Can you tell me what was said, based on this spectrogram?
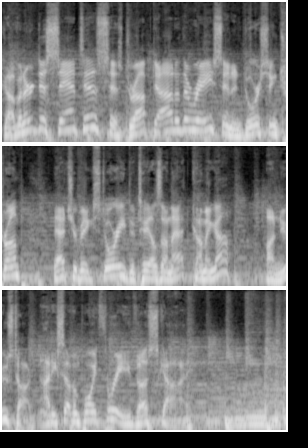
Governor DeSantis has dropped out of the race and endorsing Trump. That's your big story. Details on that coming up on News Talk 97.3 The Sky.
